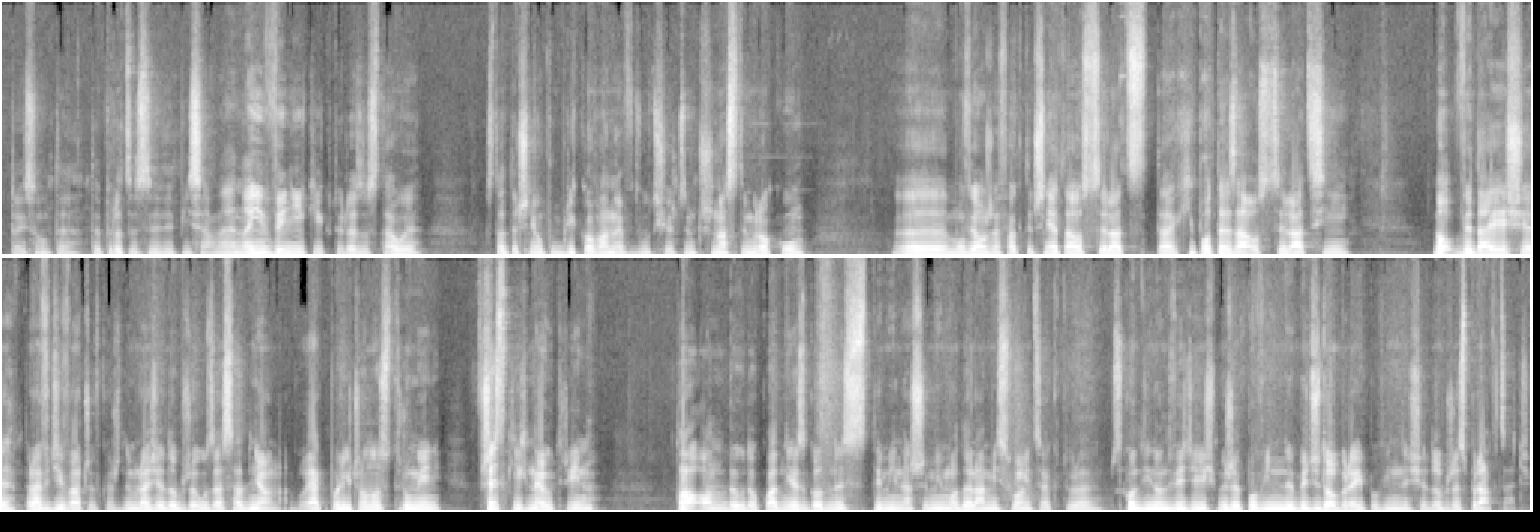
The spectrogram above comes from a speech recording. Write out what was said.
tutaj są te, te procesy wypisane. No i wyniki, które zostały ostatecznie opublikowane w 2013 roku, yy, mówią, że faktycznie ta, oscylacja, ta hipoteza oscylacji no, wydaje się prawdziwa, czy w każdym razie dobrze uzasadniona. Bo jak policzono strumień wszystkich neutrin, to on był dokładnie zgodny z tymi naszymi modelami Słońca, które skądinąd wiedzieliśmy, że powinny być dobre i powinny się dobrze sprawdzać.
